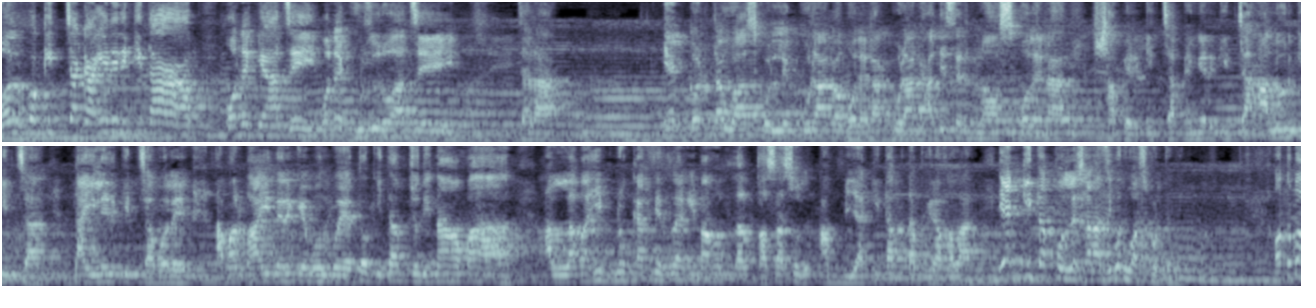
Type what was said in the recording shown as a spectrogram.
গল্প কিচ্ছা কাহিনীর কিতাব। অনেকে আছে, অনেক হুজুরও আছে, যারা এক ঘণ্টা ওয়াজ করলে কোরআনও বলে না, কোরআন হাদিসের নস বলে না, সাপের কিচ্ছা, ভেঙের কিচ্ছা, আলুর কিচ্ছা, ডাইলের কিচ্ছা বলে। আমার ভাইদেরকে বলব, এত কিতাব যদি না পান আল্লামা ইবনু কাসির রাহিমাহুল্লাহ, কাসাসুল আম্বিয়া, কিতাবটা পুরা ফেলান। এক কিতাব পড়লে সারা জীবন ওয়াজ করতে পারবে। অথবা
